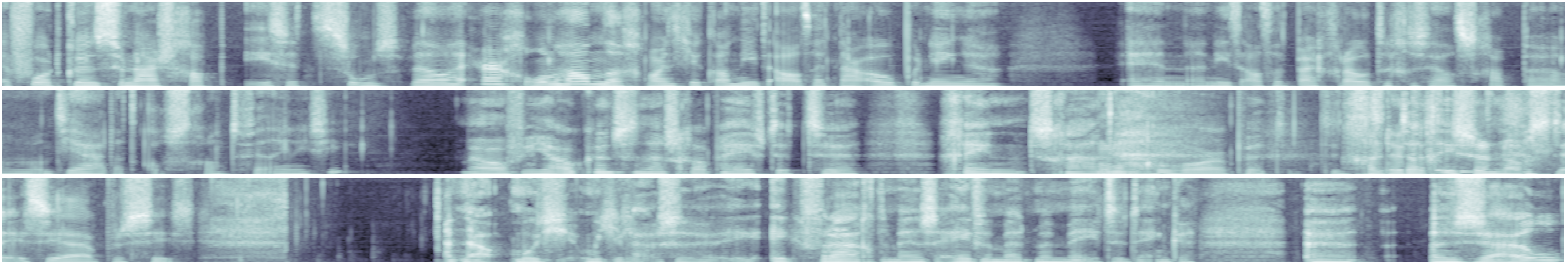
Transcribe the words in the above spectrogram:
voor het kunstenaarschap is het soms wel erg onhandig. Want je kan niet altijd naar openingen. En eh, niet altijd bij grote gezelschappen. Want ja, dat kost gewoon te veel energie. Maar over jouw kunstenaarschap heeft het eh, geen schaduw geworpen. Dat- Gelukkig Dat is er nog steeds, ja, precies. Nou, moet je, moet je luisteren. Ik, ik vraag de mensen even met me mee te denken. Eh, een zuil,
